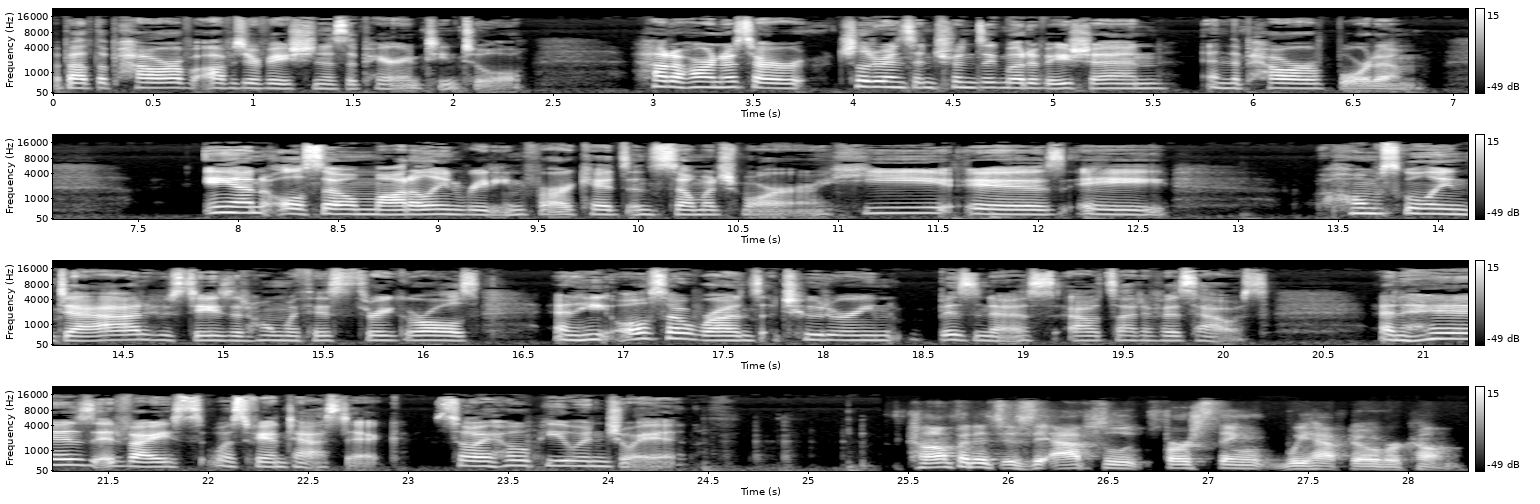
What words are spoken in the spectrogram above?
about the power of observation as a parenting tool, how to harness our children's intrinsic motivation, and the power of boredom, and also modeling reading for our kids and so much more. He is a homeschooling dad who stays at home with his three girls, and he also runs a tutoring business outside of his house. And his advice was fantastic. So I hope you enjoy it confidence is the absolute first thing we have to overcome.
